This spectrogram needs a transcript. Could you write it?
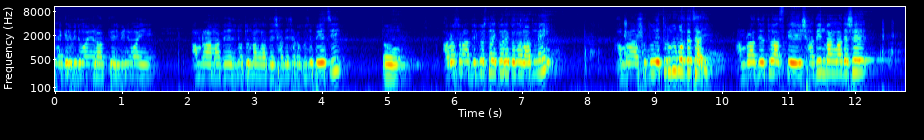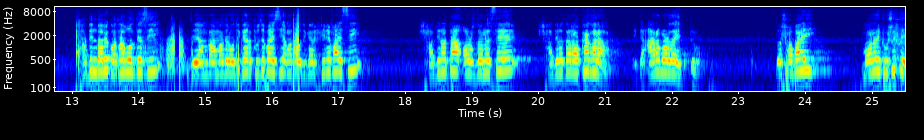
ত্যাগের বিনিময়ে, রক্তের বিনিময়ে আমরা আমাদের নতুন বাংলাদেশ স্বাধীন হিসাবে খুঁজে পেয়েছি। তো আলোচনা দীর্ঘস্থায়ী করে কোনো লাভ নেই। আমরা শুধু এতটুকু বলতে চাই, আমরা যেহেতু আজকে এই স্বাধীন বাংলাদেশে স্বাধীনভাবে কথা বলতেছি, যে আমরা আমাদের অধিকার খুঁজে পাইছি, আমাদের অধিকার ফিরে পাইছি স্বাধীনতা অর্জনের চেয়ে স্বাধীনতা রক্ষা করা, এটা আরও বড় দায়িত্ব। তো সবাই মনের খুশিতে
